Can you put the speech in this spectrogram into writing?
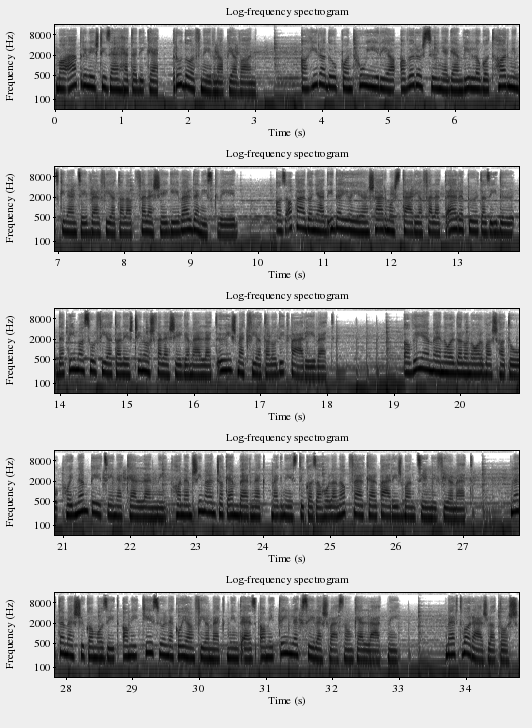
Ma április 17-e, Rudolf névnapja van. A hiradó.hu írja, a vörös szőnyegen villogott 39 évvel fiatalabb feleségével Dennis Quaid. Az apádanyád idejöjjön sármos sztárja felett elrepült az idő, de Pimaszul fiatal és csinos felesége mellett ő is megfiatalodik pár évet. A VMN oldalon olvasható, hogy nem PC-nek kell lenni, hanem simán csak embernek, megnéztük az Ahol a nap felkel Párizsban című filmet. Ne temessük a mozit, amíg készülnek olyan filmek, mint ez, amit tényleg széles vászon kell látni. Mert varázslatos.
